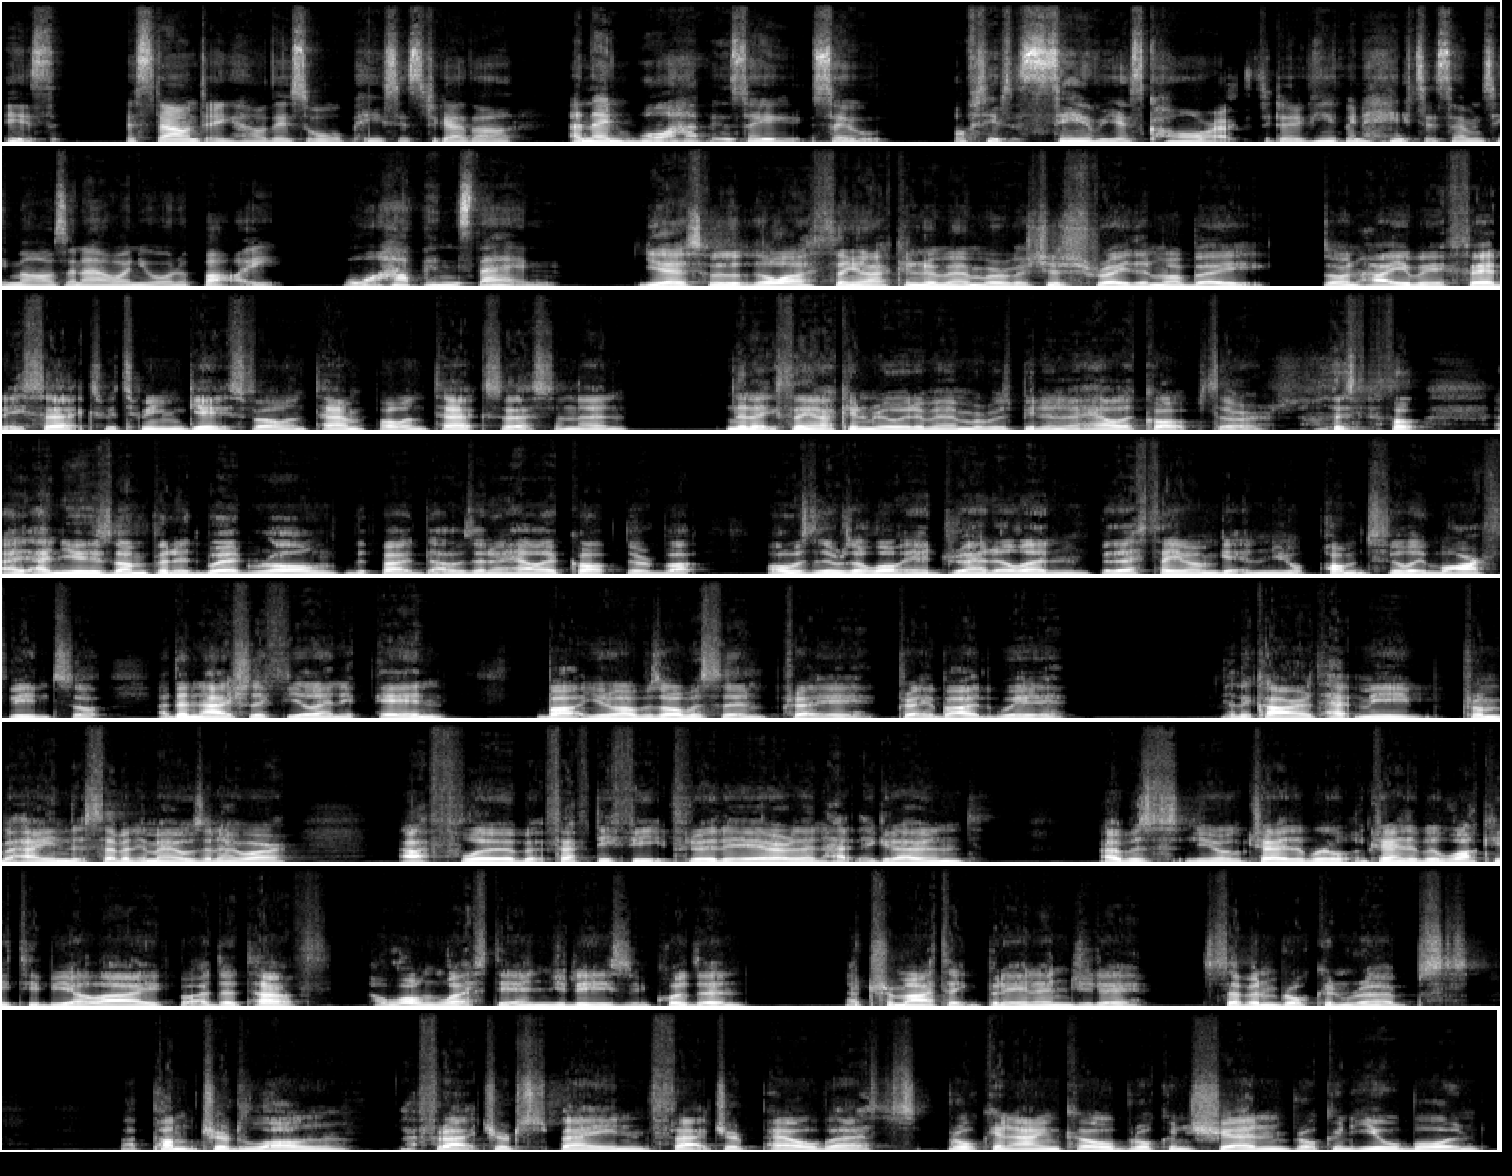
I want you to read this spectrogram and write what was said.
It's astounding how this all pieces together. And then what happens? So, so obviously it's a serious car accident. If you've been hit at 70 miles an hour and you're on a bike, what happens then? Yeah, so the last thing I can remember was just riding my bike on Highway 36 between Gatesville and Temple in Texas. And then the next thing I can really remember was being in a helicopter. so I, I knew something had went wrong, the fact that I was in a helicopter, but obviously there was a lot of adrenaline. But this time I'm getting, you know, pumped full of morphine. So I didn't actually feel any pain. But, you know, I was obviously in pretty pretty bad way. The car had hit me from behind at 70 miles an hour. I flew about 50 feet through the air, and then hit the ground. I was, you know, incredibly incredibly lucky to be alive, but I did have a long list of injuries, including a traumatic brain injury, seven broken ribs, a punctured lung, a fractured spine, fractured pelvis, broken ankle, broken shin, broken heel bone,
